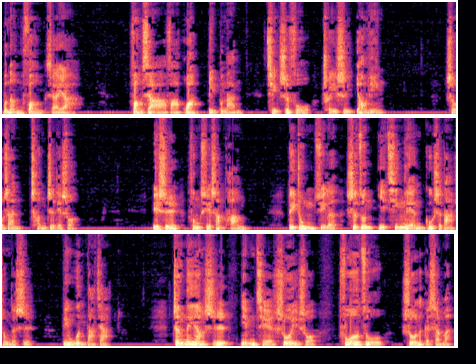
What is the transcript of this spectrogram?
不能放下呀。放下法花并不难，请师傅垂示要领。寿山诚挚地说。于是风雪上堂。对众举了世尊以清廉故事大众的事，并问大家：正那样时，你们且说一说，佛祖说了个什么？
